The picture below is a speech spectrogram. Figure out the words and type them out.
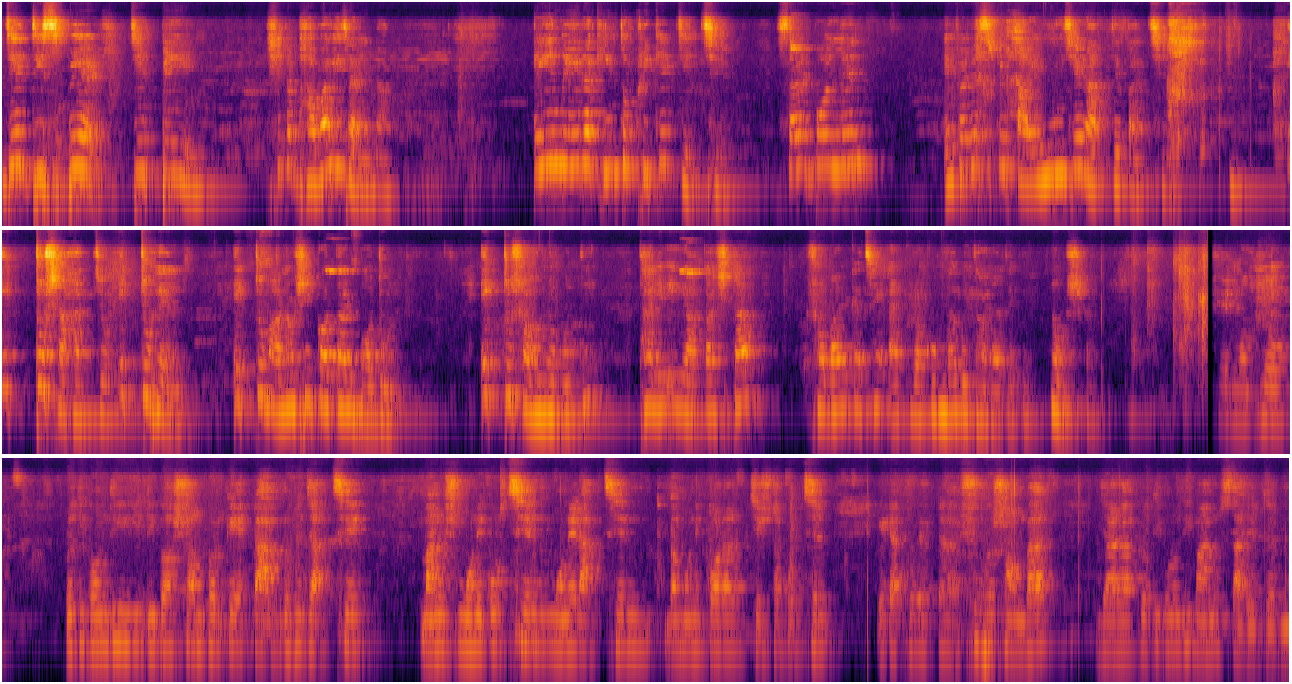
যে ডিসপেয়ার যে পেন সেটা ভাবাই যায় না। এই মেয়েরা কিন্তু ক্রিকেট জিতছে। স্যার বললেন, এভারেস্টকে পায়ের নিচে রাখতে পারছে একটু সাহায্য, একটু হেল্প একটু মানসিকতার বদল, একটু সহানুভূতি, তাহলে এই আকাশটা সবার কাছে একরকমভাবে ধরা দেবে। নমস্কার। মানুষের মধ্যেও প্রতিবন্ধী দিবস সম্পর্কে একটা আগ্রহ যাচ্ছে মানুষ মনে করছেন, মনে রাখছেন বা মনে করার চেষ্টা করছেন। এটা খুব একটা শুভ সংবাদ যারা প্রতিবন্ধী মানুষ তাদের জন্য।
